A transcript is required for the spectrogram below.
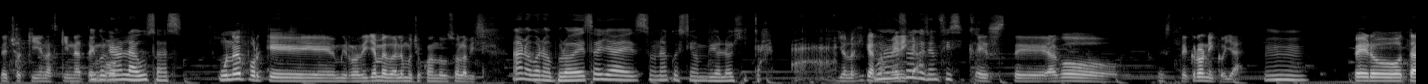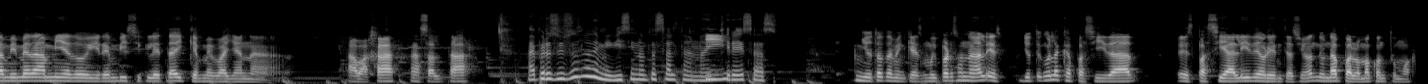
de hecho aquí en la esquina ¿Y tengo... por qué no la usas? Una porque mi rodilla me duele mucho cuando uso la bici. Ah, no, bueno, pero eso ya es una cuestión biológica. Biológica Bueno, no es una cuestión física. Este, algo este, crónico ya. Ujú. Pero también me da miedo ir en bicicleta y que me vayan a, a bajar, a saltar. Ay, pero si usas la de mi bici no te saltan, nadie Y- quiere esas. Y otra también que es muy personal es yo tengo la capacidad espacial y de orientación de una paloma con tumor.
